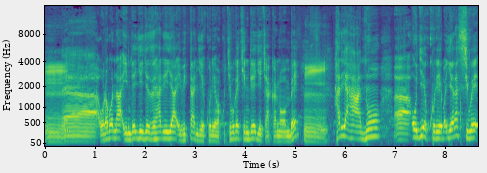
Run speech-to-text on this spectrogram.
Uh, urabona indege igeze hariya iba itangiye kureba ku kibuga cy'indege cya kanombe. Hariya hantu uh, ugiye kureba yarasiwe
